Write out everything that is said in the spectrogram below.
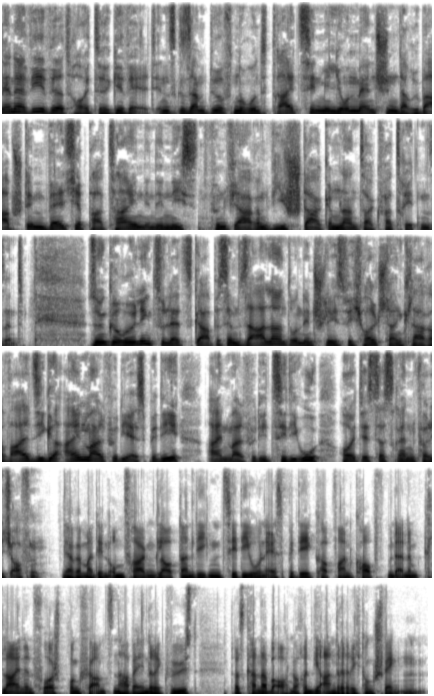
NRW wird heute gewählt. Insgesamt dürfen rund 13 Millionen Menschen darüber abstimmen, welche Parteien in den nächsten fünf Jahren wie stark im Landtag vertreten sind. Sönke Röhling zuletzt gab es im Saarland und in Schleswig-Holstein klare Wahlsiege, einmal für die SPD, einmal für die CDU. Heute ist das Rennen völlig offen. Ja, wenn man den Umfragen glaubt, dann liegen CDU und SPD Kopf an Kopf mit einem kleinen Vorsprung für Amtsinhaber Henrik Wüst. Das kann aber auch noch in die andere Richtung schwenken.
